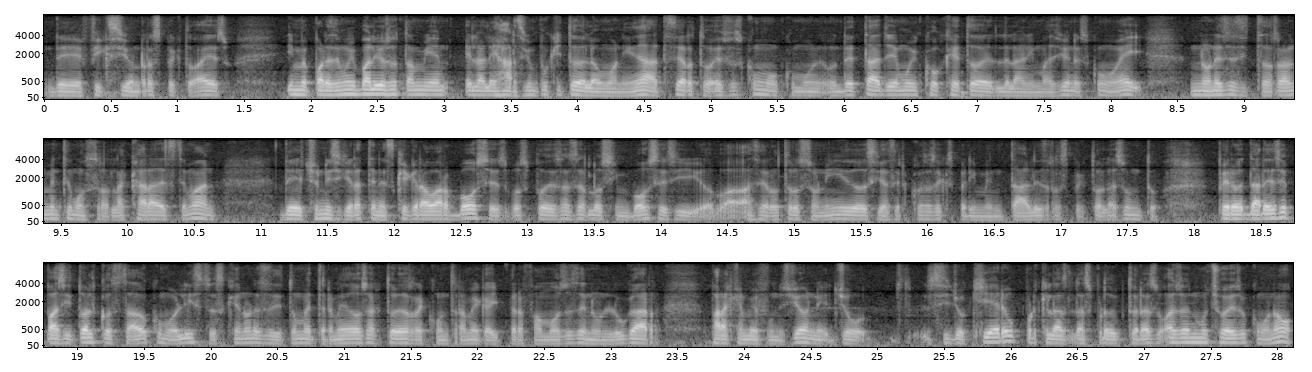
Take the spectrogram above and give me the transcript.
de ficción respecto a eso. Y me parece muy valioso también el alejarse un poquito de la humanidad, ¿cierto? Eso es como, como un detalle muy coqueto de, de la animación, es como, hey, no necesitas realmente mostrar la cara de este man de hecho, ni siquiera tenés que grabar voces, vos podés hacerlo sin voces y hacer otros sonidos y hacer cosas experimentales respecto al asunto. Pero dar ese pasito al costado como listo, es que no necesito meterme dos actores recontra mega hiper famosos en un lugar para que me funcione. Yo, si yo quiero, porque las, las productoras hacen mucho eso, como no,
